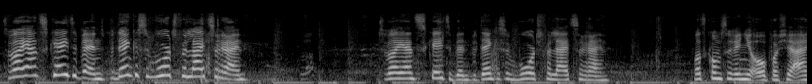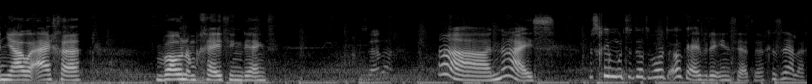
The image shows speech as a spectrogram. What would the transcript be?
Terwijl je aan het skaten bent, bedenk eens een woord voor Rijn. Terwijl je aan het skaten bent, bedenk eens een woord voor Leidse Rijn. Wat komt er in je op als je aan jouw eigen woonomgeving denkt? Gezellig. Ah, nice. Misschien moeten we dat woord ook even erin zetten. Gezellig.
